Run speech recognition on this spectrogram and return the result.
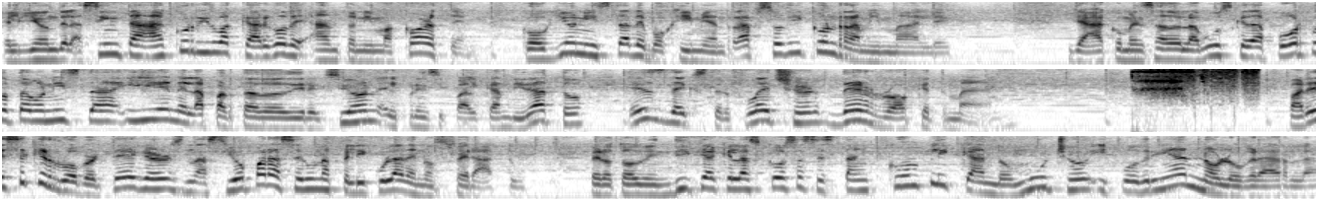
El guion de la cinta ha corrido a cargo de Anthony McCartan, co-guionista de Bohemian Rhapsody con Rami Malek. Ya ha comenzado la búsqueda por protagonista y en el apartado de dirección el principal candidato es Dexter Fletcher de Rocketman. Parece que Robert Eggers nació para hacer una película de Nosferatu, pero todo indica que las cosas se están complicando mucho y podría no lograrla.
